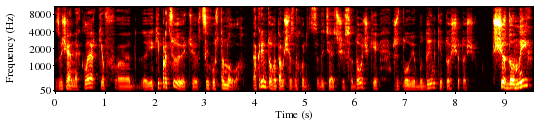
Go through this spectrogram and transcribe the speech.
звичайних клерків, е, які працюють в цих установах. А крім того, там ще знаходяться дитячі садочки, житлові будинки тощо, тощо. Щодо них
